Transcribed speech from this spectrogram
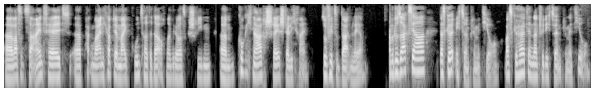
äh, was uns da einfällt, äh, packen wir rein. Ich glaube, der Mike Bruns hatte da auch mal wieder was geschrieben. Ähm, Gucke ich nach, stelle ich rein. So viel zum Datenlayer. Aber du sagst ja, das gehört nicht zur Implementierung. Was gehört denn dann für dich zur Implementierung?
